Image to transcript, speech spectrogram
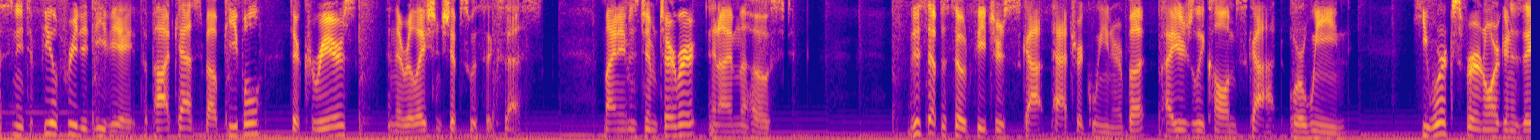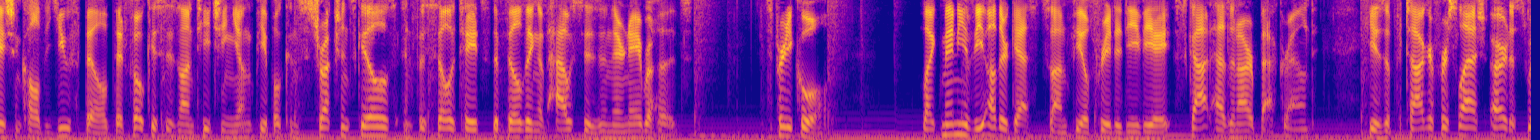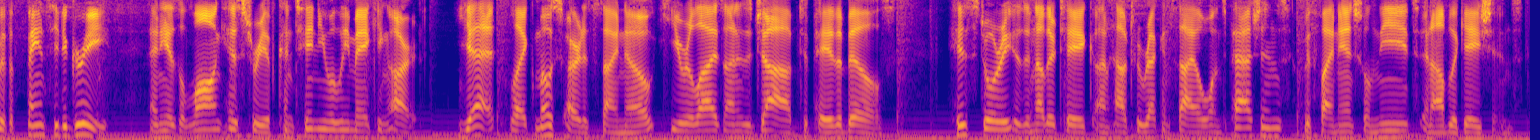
listening to Feel Free to Deviate, the podcast about people, their careers, and their relationships with success. My name is Jim Turbert, and I'm the host. This episode features Scott Patrick Wiener, but I usually call him Scott or Ween. He works for an organization called Youth Build that focuses on teaching young people construction skills and facilitates the building of houses in their neighborhoods. It's pretty cool. Like many of the other guests on Feel Free to Deviate, Scott has an art background. He is a photographer slash artist with a fancy degree, and he has a long history of continually making art. Yet, like most artists I know, he relies on his job to pay the bills. His story is another take on how to reconcile one's passions with financial needs and obligations.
